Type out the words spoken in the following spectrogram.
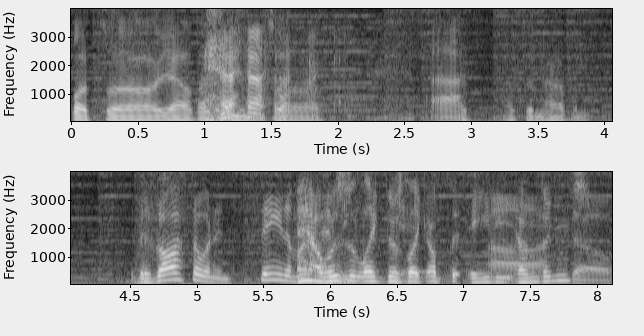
But uh, yeah, that didn't uh, Uh, that didn't happen. there's also an insane amount. Yeah, of was it like there's like up to 80 Uh, endings? So,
